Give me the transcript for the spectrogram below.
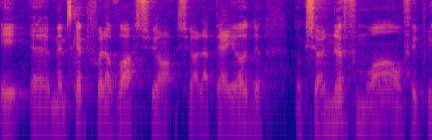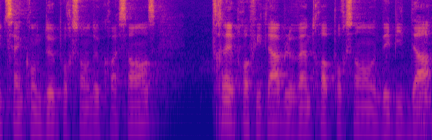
Et euh, même Memscap, il faut la voir sur, sur la période. Donc sur 9 mois, on fait plus de 52% de croissance. Très profitable, 23% d'EBITDA.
